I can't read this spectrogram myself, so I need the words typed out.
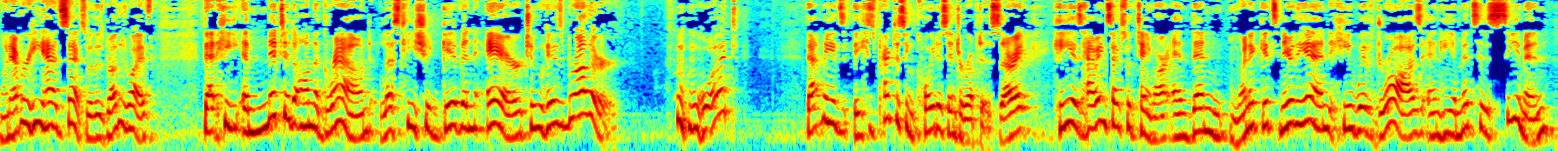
whenever he had sex with his brother's wife, that he emitted on the ground lest he should give an heir to his brother. what? That means he's practicing coitus interruptus, all right? He is having sex with Tamar, and then when it gets near the end, he withdraws and he emits his semen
